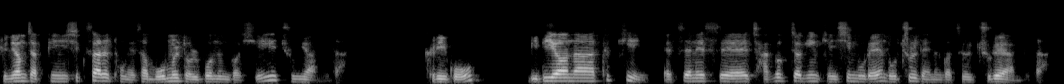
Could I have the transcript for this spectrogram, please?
균형 잡힌 식사를 통해서 몸을 돌보는 것이 중요합니다. 그리고 미디어나 특히 SNS의 자극적인 게시물에 노출되는 것을 줄여야 합니다.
